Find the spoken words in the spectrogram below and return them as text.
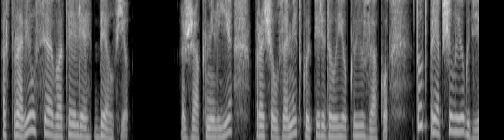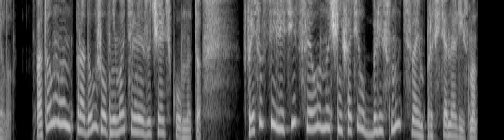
остановился в отеле «Белвью». Жак Мелье прочел заметку и передал ее Каюзаку. Тот приобщил ее к делу. Потом он продолжил внимательно изучать комнату. В присутствии Летиции он очень хотел блеснуть своим профессионализмом.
